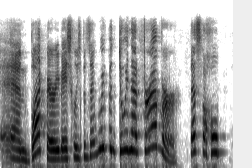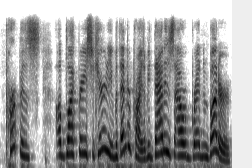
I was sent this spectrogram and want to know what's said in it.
And BlackBerry basically has been saying, "We've been doing that forever. That's the whole purpose of BlackBerry security with enterprise. I mean, that is our bread and butter."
